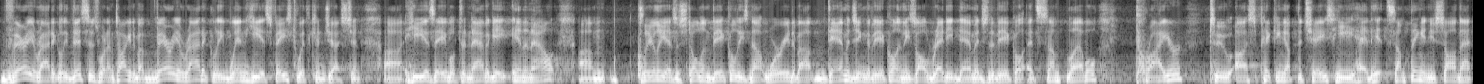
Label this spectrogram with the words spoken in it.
very erratically. This is what I'm talking about, very erratically when he is faced with congestion. Uh, he is able to navigate in and out. Um, clearly as a stolen vehicle. He's not worried about damaging the vehicle, and he's already damaged the vehicle at some level prior to us picking up the chase, he had hit something, and you saw that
